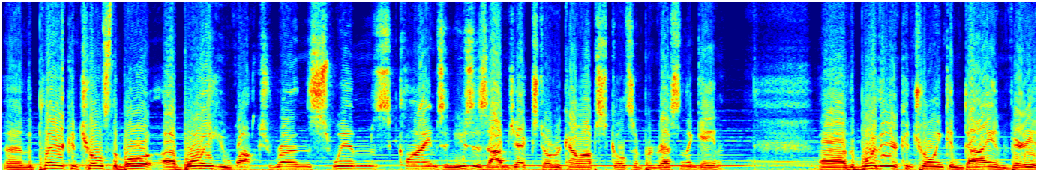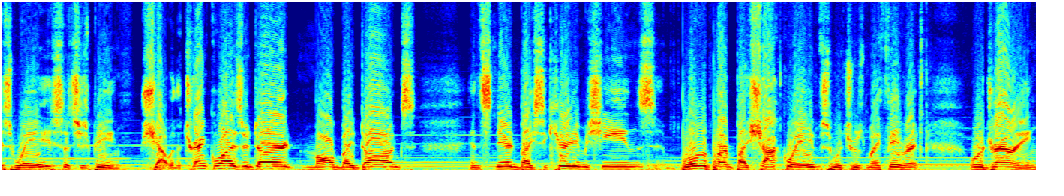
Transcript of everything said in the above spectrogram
Uh, the player controls the bo- uh, boy who walks, runs, swims, climbs, and uses objects to overcome obstacles and progress in the game. Uh, the boy that you're controlling can die in various ways, such as being shot with a tranquilizer dart, mauled by dogs, ensnared by security machines, blown apart by shockwaves, which was my favorite, or drowning.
